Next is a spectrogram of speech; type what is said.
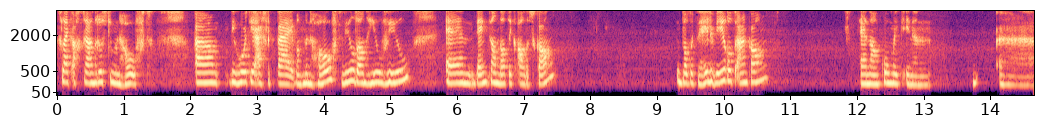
gelijk achteraan, rust in mijn hoofd. Uh, die hoort hier eigenlijk bij, want mijn hoofd wil dan heel veel en denkt dan dat ik alles kan. Dat ik de hele wereld aan kan. En dan kom ik in een uh,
